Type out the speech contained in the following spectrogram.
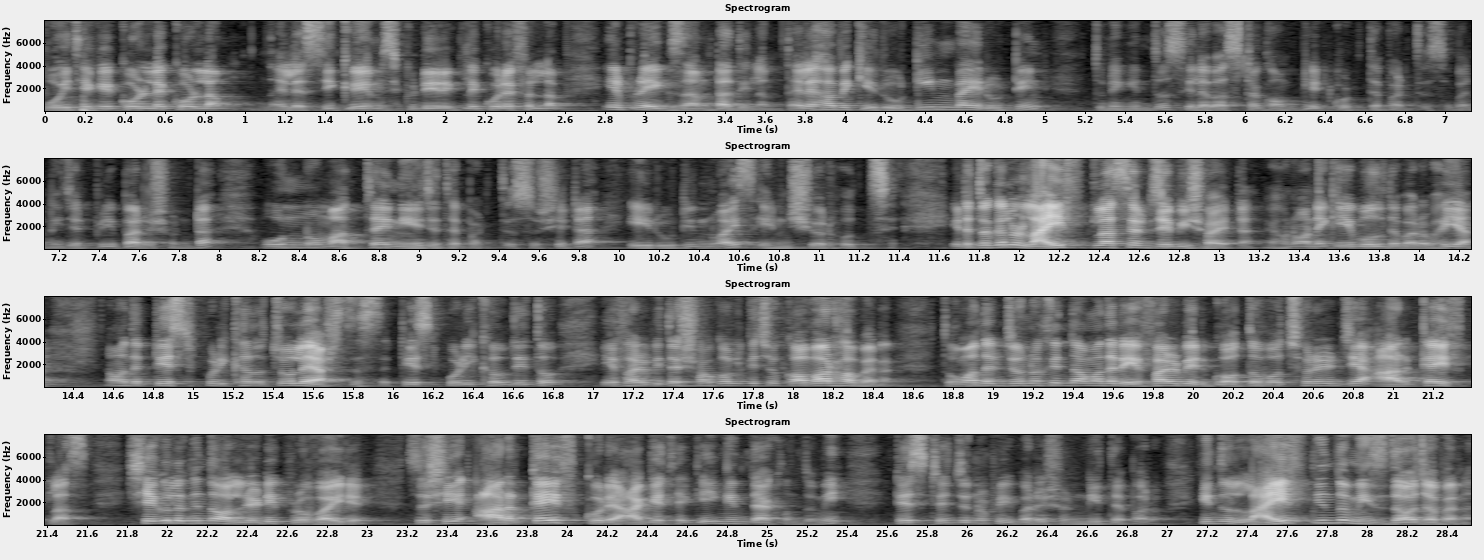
বই থেকে করলে করলাম নাহলে সিকিউ এমসিকিউ ডিরেক্টলি করে ফেললাম, এরপর এক্সামটা দিলাম। তাহলে হবে কি রুটিন বাই রুটিন তুমি কিন্তু সিলেবাসটা কমপ্লিট করতে পারতেছো বা নিজের প্রিপারেশনটা অন্য মাত্রায় নিয়ে যেতে পারতেছো। সেটা এই রুটিন ওয়াইজ এনশিওর হচ্ছে। এটা তো গেল লাইভ ক্লাসের যে বিষয়টা। এখন অনেকেই বলতে পারো, ভাইয়া, আমাদের টেস্ট পরীক্ষা তো চলে আসতেছে। টেস্ট পরীক্ষা অবধি তো এফআরবিতে সকল কিছু কভার হবে না। তোমাদের জন্য কিন্তু আমাদের এফআরবির গত বছরের যে আর্কাইভ ক্লাস সেগুলো কিন্তু অলরেডি প্রোভাইডেড তো সেই আর্কাইভ করে আগে থেকেই কিন্তু এখন তুমি টেস্টের জন্য প্রিপারেশন নিতে পারো। কিন্তু লাইভ কিন্তু মিস দেওয়া যাবে না।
